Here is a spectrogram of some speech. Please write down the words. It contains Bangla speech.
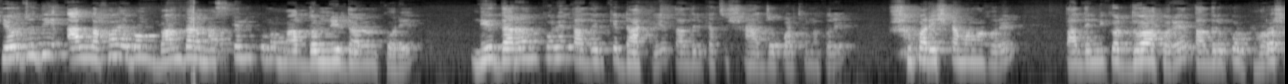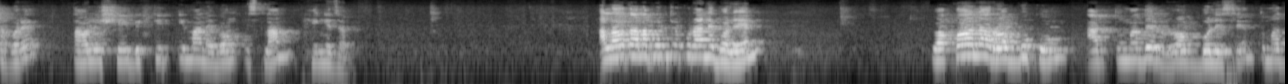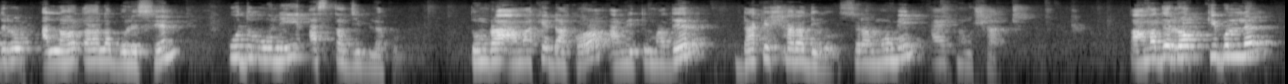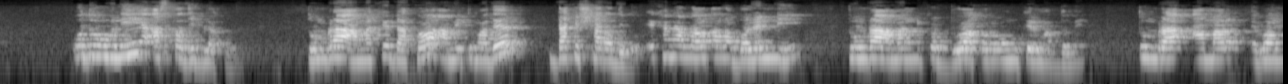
কেউ যদি আল্লাহ এবং বান্দার মাঝখানে কোনো মাধ্যম নির্ধারণ করে নির্ধারণ করে তাদেরকে ডাকে, তাদের কাছে সাহায্য প্রার্থনা করে, সুপারিশ কামনা করে, তাদের নিকট দোয়া করে, তাদের উপর ভরসা করে, তাহলে সেই ব্যক্তির ইমান এবং ইসলাম ভেঙে যাবে। আল্লাহ তাআলা পবিত্র কোরআনে বলেন ওয়াকালা রব্বুকুম আর তোমাদের রব বলেছেন, তোমাদের রব আল্লাহ তাআলা বলেছেন উদ উনি আস্তাজিব লাকুম। তোমরা আমাকে ডাকো, আমি তোমাদের ডাকে সাড়া দিব। সেরা মোমিন, আয়াত নং ষাট। আমাদের রব কি বললেন? উদউনি আস্তাজিব লাকুম। তোমরা আমাকে ডাকো, আমি তোমাদের ডাকে সাড়া দিব। এখানে আল্লাহ তালা বলেননি, তোমরা আমার নিকট দোয়া করো অমুকের মাধ্যমে। তোমরা আমার এবং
